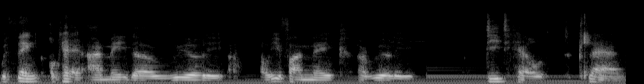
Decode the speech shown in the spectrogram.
we think, okay, I made a really, or if I make a really detailed plan,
